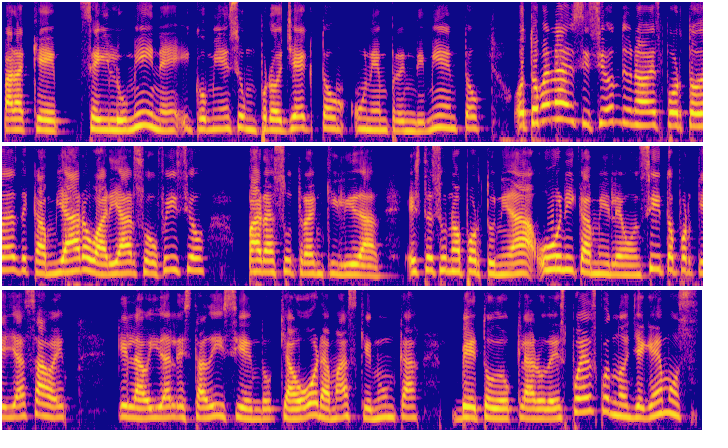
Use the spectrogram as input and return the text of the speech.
para que se ilumine y comience un proyecto, un emprendimiento, o tome la decisión de una vez por todas de cambiar o variar su oficio para su tranquilidad. Esta es una oportunidad única, mi leoncito, porque ya sabe que la vida le está diciendo que ahora más que nunca ve todo claro. Después, cuando lleguemos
